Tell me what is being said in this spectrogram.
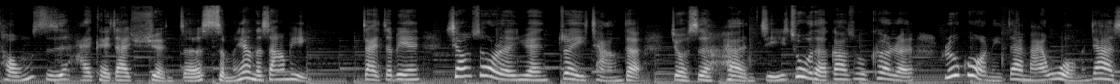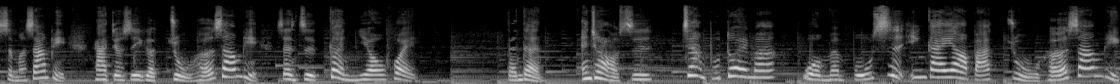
同时还可以再选择什么样的商品？在这边，销售人员最强的就是很急促的告诉客人，如果你在买我们家的什么商品，它就是一个组合商品，甚至更优惠等等。Angel 老师，这样不对吗？我们不是应该要把组合商品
